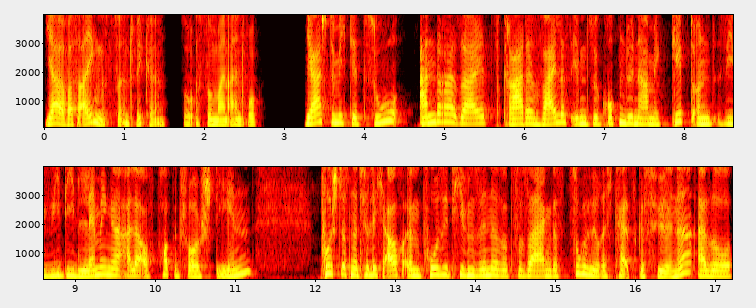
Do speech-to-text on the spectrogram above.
ja, was eigenes zu entwickeln. So ist so mein Eindruck. Ja, stimme ich dir zu. Andererseits, gerade weil es eben so Gruppendynamik gibt und sie wie die Lemminge alle auf Paw Patrol stehen, pusht es natürlich auch im positiven Sinne sozusagen das Zugehörigkeitsgefühl. Ne? Also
